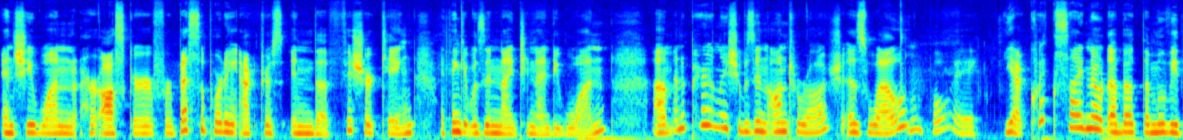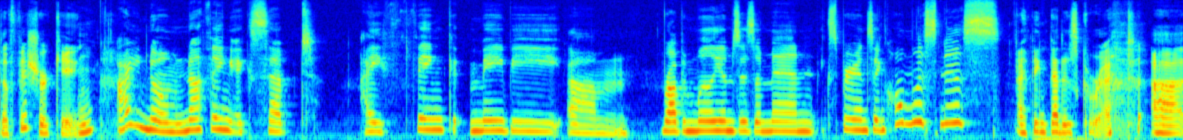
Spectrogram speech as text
and she won her Oscar for Best Supporting Actress in The Fisher King. I think it was in 1991. Um, and apparently she was in Entourage as well. Oh, boy. Yeah, quick side note about the movie The Fisher King. I know nothing except I think maybe um, Robin Williams is a man experiencing homelessness. I think that is correct. Uh,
